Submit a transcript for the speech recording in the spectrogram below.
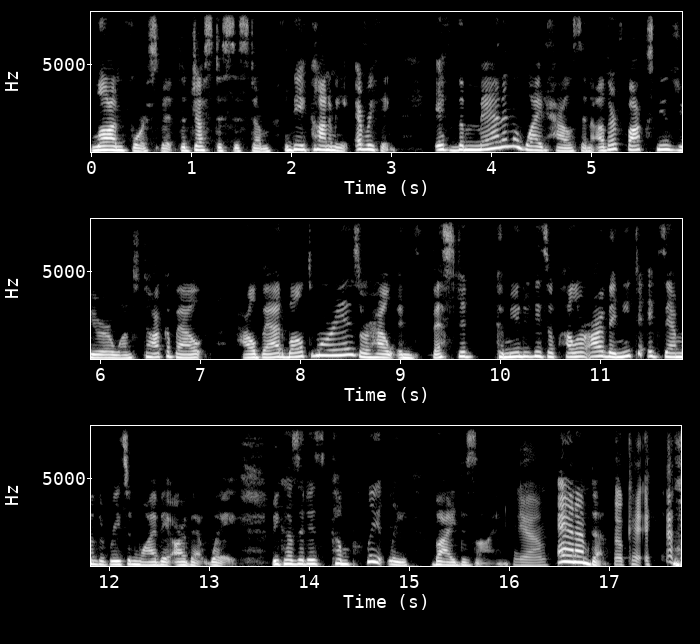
law enforcement, the justice system, the economy, everything. If the man in the White House and other Fox News viewer want to talk about how bad Baltimore is or how infested communities of color are, they need to examine the reason why they are that way because it is completely by design. Yeah. And I'm done. Okay.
